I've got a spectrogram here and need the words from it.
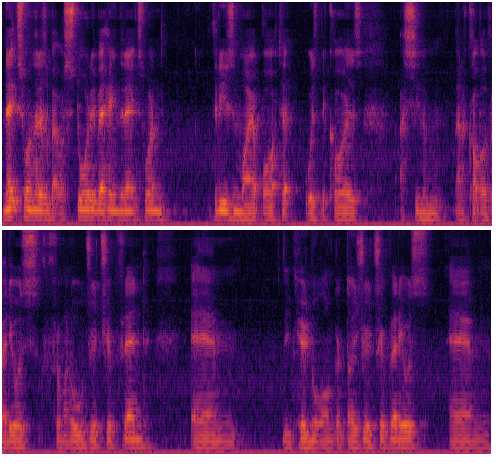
Next one, there is a bit of a story behind the next one. The reason why I bought it was because I seen him in a couple of videos from an old YouTube friend um, who no longer does YouTube videos. Um,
